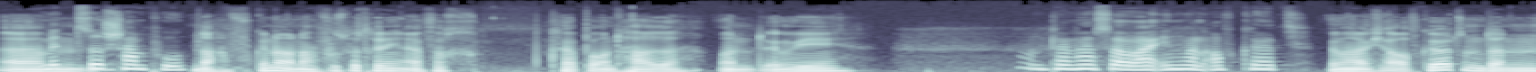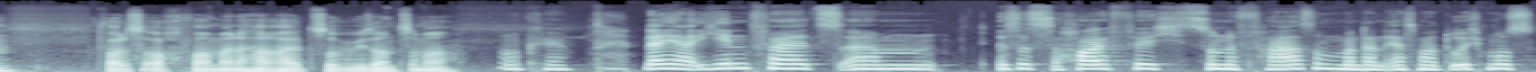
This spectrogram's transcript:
Ähm, Mit so Shampoo. nach, genau, nach dem Fußballtraining einfach Körper und Haare. Und irgendwie, Und dann hast du aber irgendwann aufgehört. irgendwann habe ich aufgehört und dann war das auch, waren meine Haare halt so wie sonst immer. Okay. Naja, jedenfalls ähm, ist es häufig so eine Phase, wo man dann erstmal durch muss,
